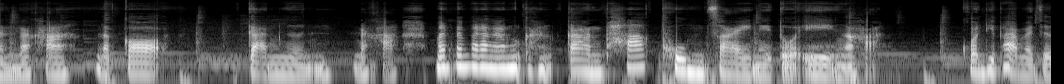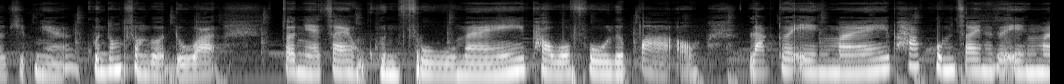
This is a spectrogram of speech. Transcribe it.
นนะคะ แล้วก็การเงินนะคะ มันเป็นพลังงานของการการภาคภูมิใจในตัวเองอะค่ะ คนที่ผ่านมาเจอคลิปเนี้ย คุณต้องสำรวจดูว่า ตอนนี้ใจของคุณฟูไหม powerful หรือเปล่า รักตัวเองไหม ภาคภูมิใจในตัวเองไหม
